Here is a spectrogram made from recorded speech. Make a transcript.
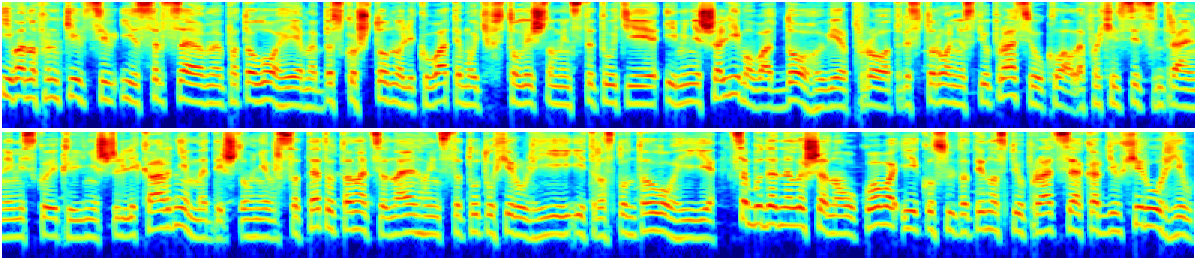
Івано-франківців із серцевими патологіями безкоштовно лікуватимуть в столичному інституті імені Шалімова. Договір про тристоронню співпрацю уклали фахівці центральної міської клінічної лікарні, медичного університету та Національного інституту хірургії і трансплантології. Це буде не лише наукова і консультативна співпраця кардіохірургів,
